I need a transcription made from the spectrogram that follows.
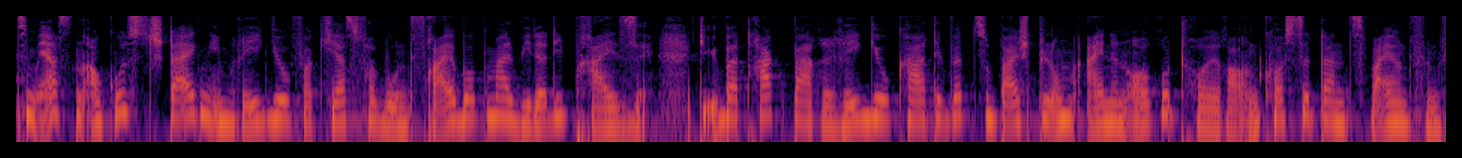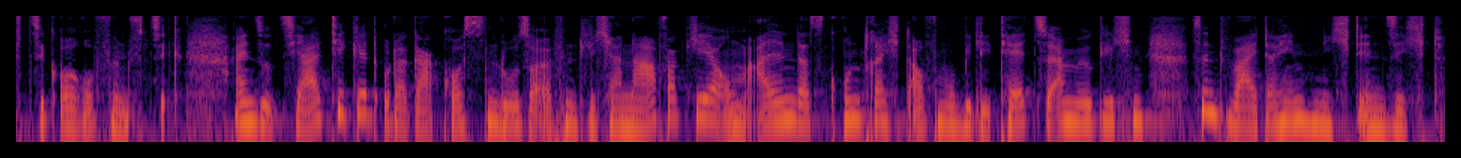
Zum 1. August steigen im Regio-Verkehrsverbund Freiburg mal wieder die Preise. Die übertragbare Regiokarte wird zum Beispiel um einen Euro teurer und kostet dann 52,50 Euro. Ein Sozialticket oder gar kostenloser öffentlicher Nahverkehr, um allen das Grundrecht auf Mobilität zu ermöglichen, sind weiterhin nicht in Sicht.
